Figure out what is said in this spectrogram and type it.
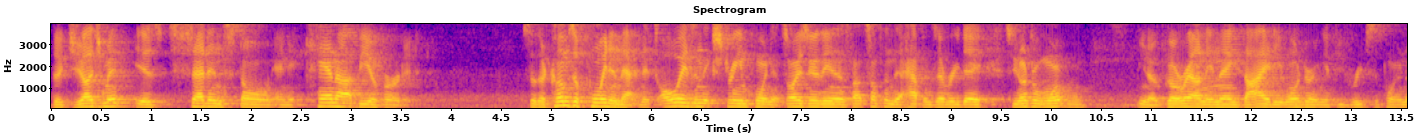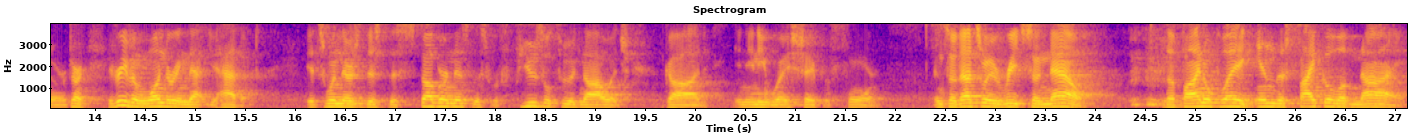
The judgment is set in stone and it cannot be averted. So there comes a point in that, and it's always an extreme point. It's always near the end. It's not something that happens every day. So you don't have to you know, go around in anxiety wondering if you've reached the point of no return. If you're even wondering that, you haven't. It's when there's this, this stubbornness, this refusal to acknowledge God in any way, shape, or form. And so that's where we reach. So now, the final plague in the cycle of nine.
